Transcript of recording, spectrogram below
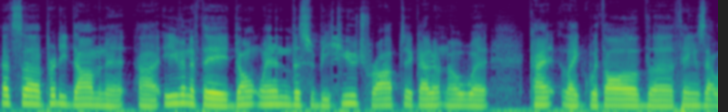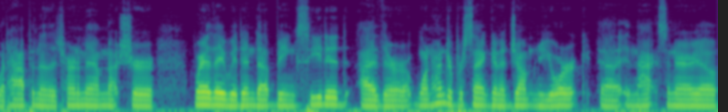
that's uh, pretty dominant. Uh, even if they don't win, this would be huge for Optic. I don't know what kind like with all of the things that would happen in the tournament. I'm not sure where they would end up being seated. Either 100% going to jump New York uh, in that scenario,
